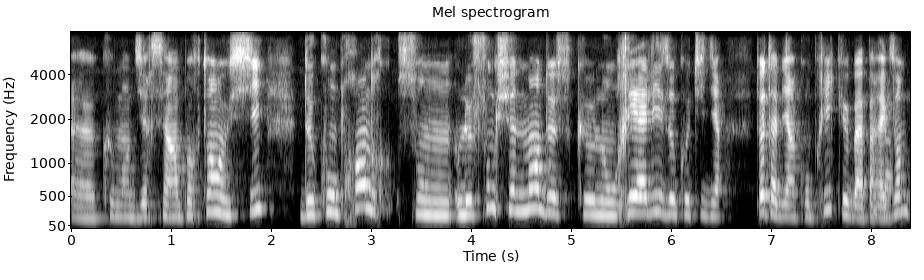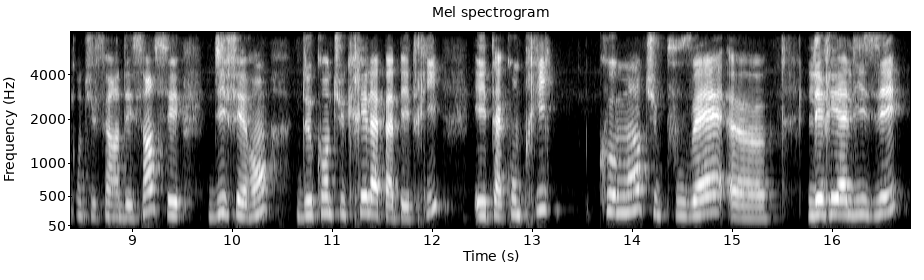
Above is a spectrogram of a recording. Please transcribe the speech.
euh, comment dire, c'est important aussi de comprendre son, le fonctionnement de ce que l'on réalise au quotidien. Toi, tu as bien compris que, bah, par exemple, quand tu fais un dessin, c'est différent de quand tu crées la papeterie et tu as compris comment tu pouvais les réaliser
